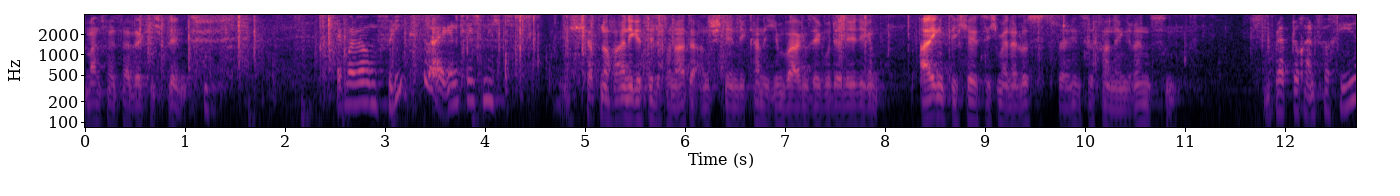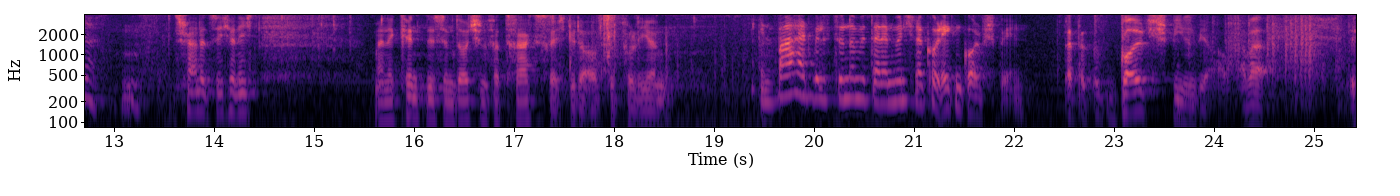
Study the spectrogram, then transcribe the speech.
Manchmal ist man wirklich blind. Sag mal, warum fliegst du eigentlich nicht? Ich habe noch einige Telefonate anstehen, die kann ich im Wagen sehr gut erledigen. Eigentlich hält sich meine Lust, dahin zu fahren, in Grenzen. Bleib doch einfach hier. Es schadet sicher nicht, meine Kenntnis im deutschen Vertragsrecht wieder aufzupolieren. In Wahrheit willst du nur mit deinen Münchner Kollegen Golf spielen. Äh, äh, Golf spielen wir auch, aber äh,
